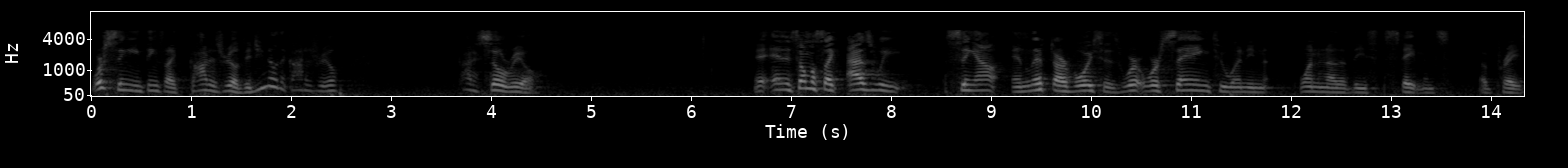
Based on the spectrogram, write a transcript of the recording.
we're singing things like, God is real. Did you know that God is real? God is so real. And it's almost like as we sing out and lift our voices, we're, we're saying to one, one another these statements of praise.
